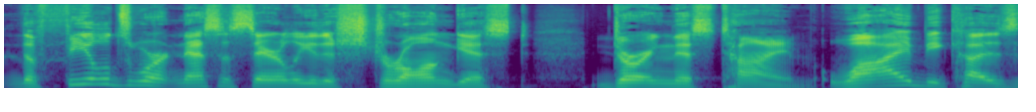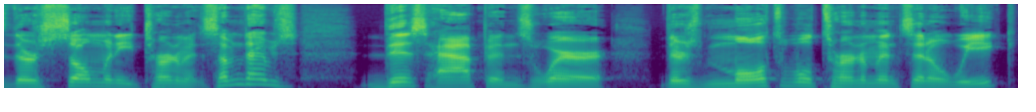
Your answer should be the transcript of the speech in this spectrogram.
the fields weren't necessarily the strongest during this time. Why? Because there's so many tournaments. Sometimes this happens where there's multiple tournaments in a week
